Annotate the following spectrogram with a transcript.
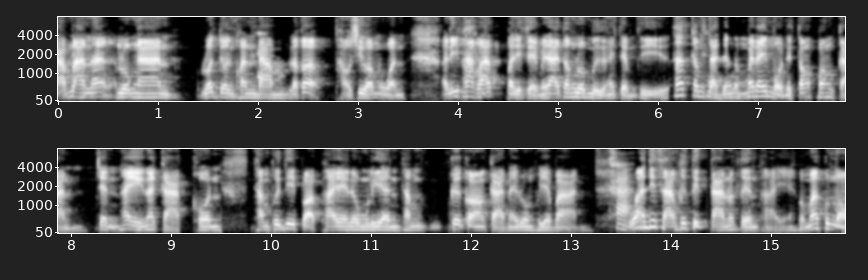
สามด้านนะโรงงานรถยนต์ควันดำแล้วก็เผาชีวมวล อันนี้ภาครัฐปฏิเสธไม่ได้ต้องร่วมมือให้เต็มที่ ถ้ากำจัดยังไม่ได้หมดเนี่ยต้องป้องกัน เช่นให้หน้ากากคนทำพื้นที่ปลอดภัยในโรงเรียนทำเครื่องกรองอากาศในโรงพยาบาล ว่าอันที่สามคือติดตามและเตือนภัย ผมว่าคุณหมอ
